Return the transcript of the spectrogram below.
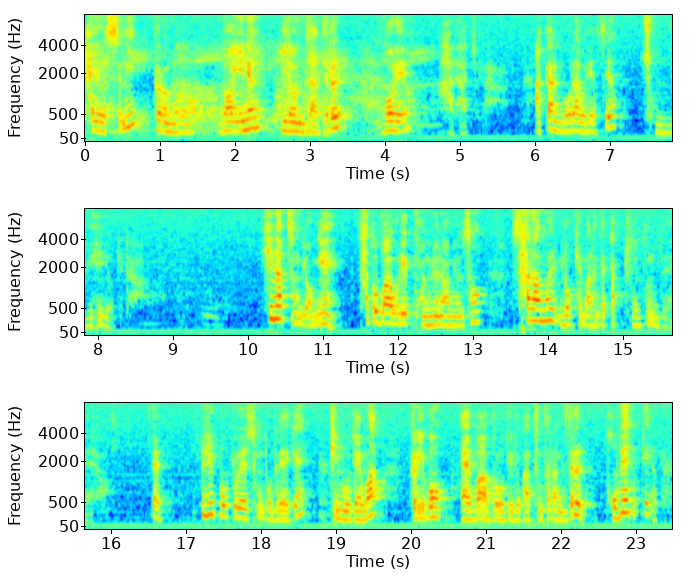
하였으니 그러므로 너희는 이런 자들을 뭐래요? 알아주라. 아까는 뭐라 그랬어요? 존귀히 여기라. 신약 성경에 사도 바울이 권면하면서 사람을 이렇게 말한 게 딱 두 군데예요. 네, 빌립보 교회 성도들에게 디모데와 그리고 에바 브로디도 같은 사람들을 보배롭게 여겨라.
